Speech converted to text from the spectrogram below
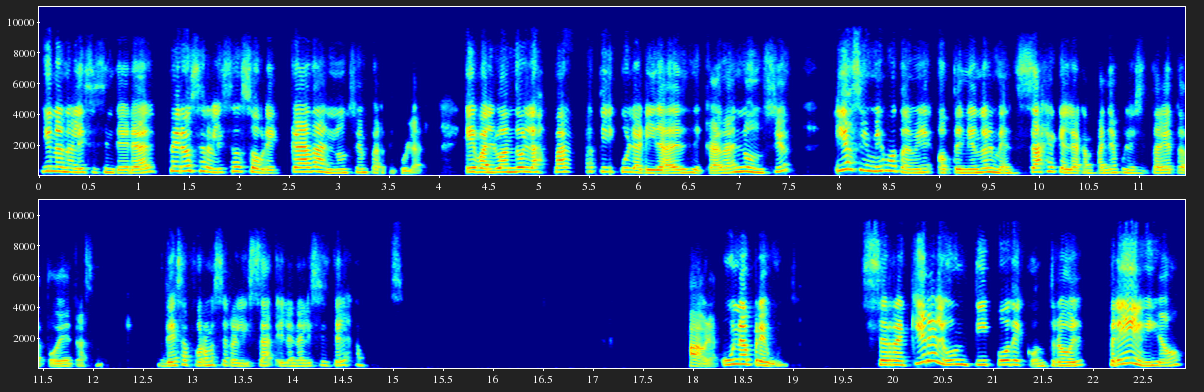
y un análisis integral, pero se realiza sobre cada anuncio en particular, evaluando las particularidades de cada anuncio y asimismo también obteniendo el mensaje que la campaña publicitaria trató de transmitir. De esa forma se realiza el análisis de las campañas. Ahora, una pregunta. ¿Se requiere algún tipo de control previo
